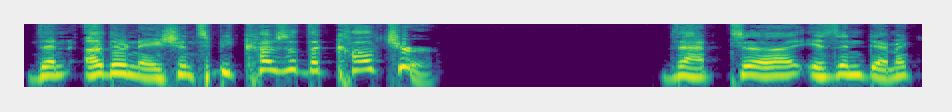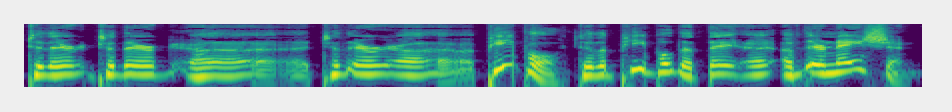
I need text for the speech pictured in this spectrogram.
than other nations because of the culture that uh, is endemic to their to their uh, to their uh, people, to the people that they uh, of their nation.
